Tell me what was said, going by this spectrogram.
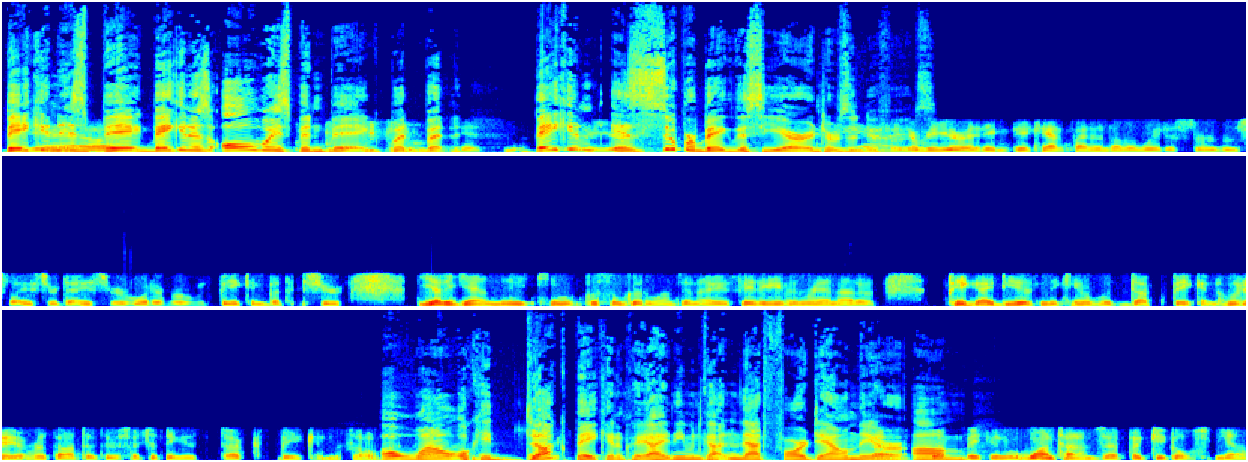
bacon yeah. is big. Bacon has always been big, but but bacon is super big this year in terms yeah, of new foods. Every year, I think they can't find another way to serve or slice or dice or whatever with bacon. But this year, yet again, they came up with some good ones, and I say they even ran out of pig ideas and they came up with duck bacon. Who'd have ever thought that there's such a thing as duck bacon? So, oh wow, uh, okay, duck bacon. Okay, I hadn't even gotten yeah. that far down there. Yeah, um, duck bacon wontons at the Giggles. Yeah,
